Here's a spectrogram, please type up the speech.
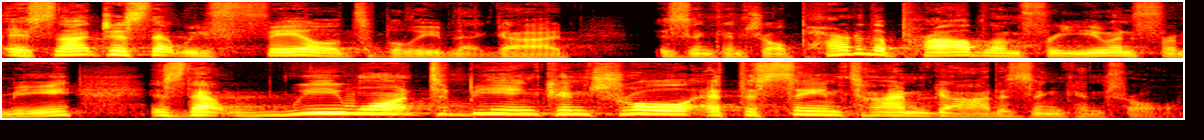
It's not just that we fail to believe that God is in control. Part of the problem for you and for me is that we want to be in control at the same time God is in control.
